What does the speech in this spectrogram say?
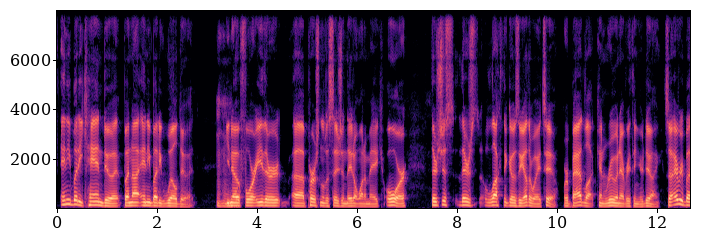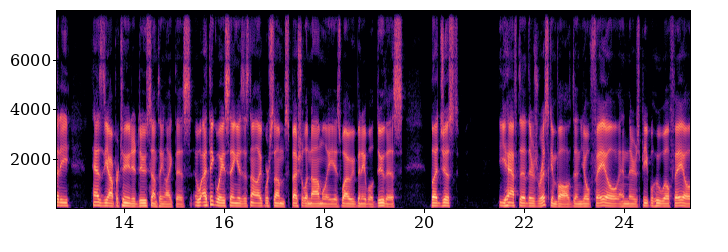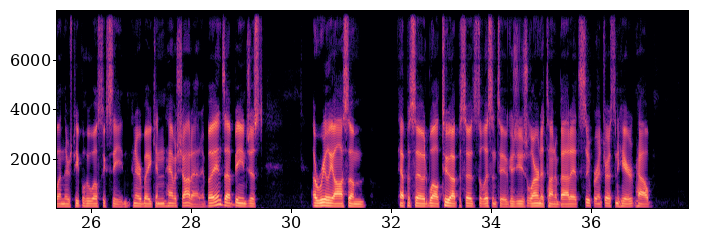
anybody can do it, but not anybody will do it. Mm-hmm. You know, for either a personal decision they don't want to make, or there's just there's luck that goes the other way too, where bad luck can ruin everything you're doing. So everybody has the opportunity to do something like this. I think what he's saying is it's not like we're some special anomaly is why we've been able to do this, but just you have to there's risk involved and you'll fail and there's people who will fail and there's people who will succeed and everybody can have a shot at it. But it ends up being just a really awesome episode, well, two episodes to listen to because you just learn a ton about it. It's super interesting to hear how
